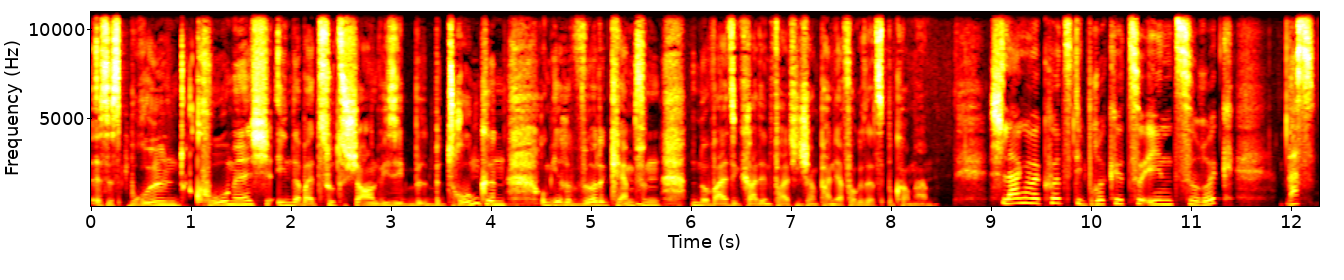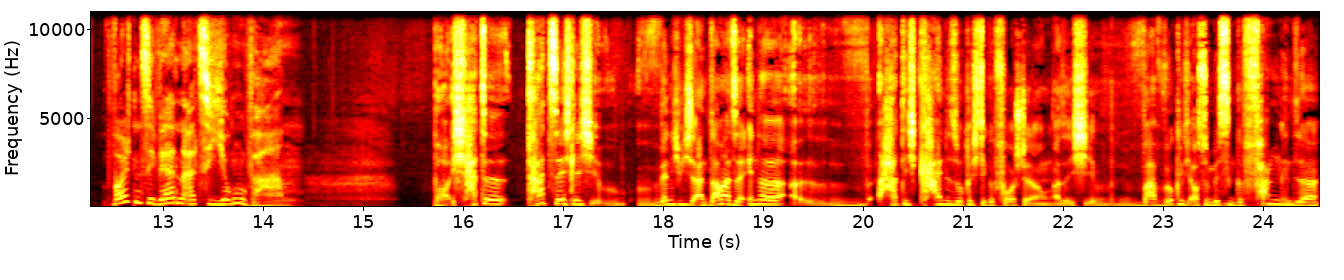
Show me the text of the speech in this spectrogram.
Es ist brüllend komisch, ihnen dabei zuzuschauen, wie sie be- betrunken um ihre Würde kämpfen, nur weil sie gerade den falschen Champagner vorgesetzt bekommen haben. Schlagen wir kurz die Brücke zu Ihnen zurück. Was wollten Sie werden, als Sie jung waren? Boah, ich hatte tatsächlich, wenn ich mich an damals erinnere, äh, hatte ich keine so richtige Vorstellung. Also ich äh, war wirklich auch so ein bisschen gefangen in dieser,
